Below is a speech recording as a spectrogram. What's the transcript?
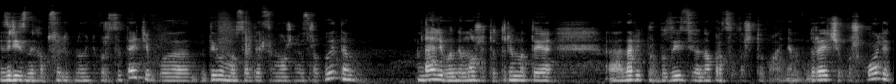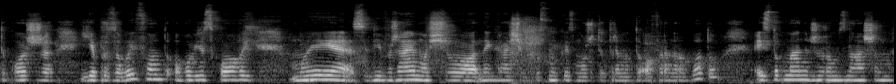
з різних абсолютно університетів. Е, Дивимося, де це можна зробити. Далі вони можуть отримати е, навіть пропозицію на працевлаштування. До речі, по школі також є призовий фонд обов'язковий. Ми собі вважаємо, що найкращі випускники зможуть отримати офер на роботу із топ-менеджером з нашим,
